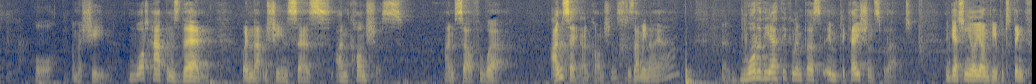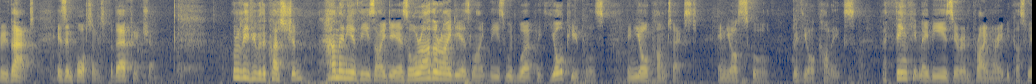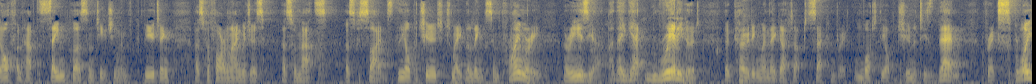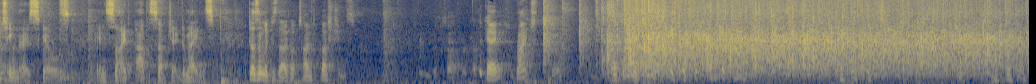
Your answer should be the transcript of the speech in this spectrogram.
or a machine. what happens then when that machine says, I'm conscious, I'm self aware? I'm saying I'm conscious. Does that mean I am? What are the ethical implications for that? And getting your young people to think through that is important for their future. I want to leave you with a question. How many of these ideas or other ideas like these would work with your pupils in your context, in your school, with your colleagues? I think it may be easier in primary because we often have the same person teaching them for computing as for foreign languages, as for maths, as for science. The opportunity to make the links in primary are easier, but they get really good at coding when they get up to secondary. And what are the opportunities then for exploiting those skills inside other subject domains? Doesn't look as though I've got time for questions. Okay, right. Thank you.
